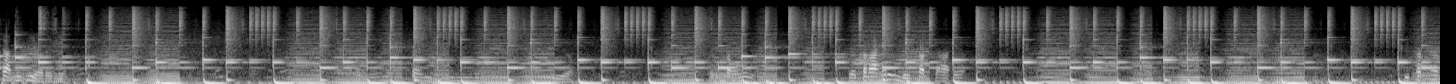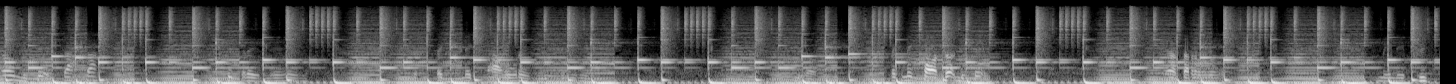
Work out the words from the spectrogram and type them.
pisan iki ya rene. Iya. Tentang. Ya terakhir Indosat terakhir. Pisannya kau bisa cah cah. Kita rene. Teknik tahu rene. Iya. Teknik pondok. Ya mini bridge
